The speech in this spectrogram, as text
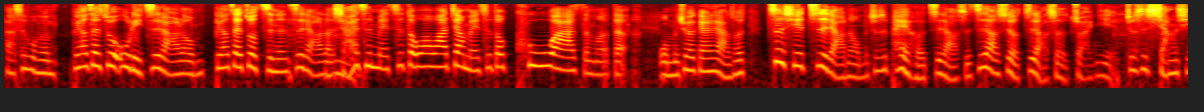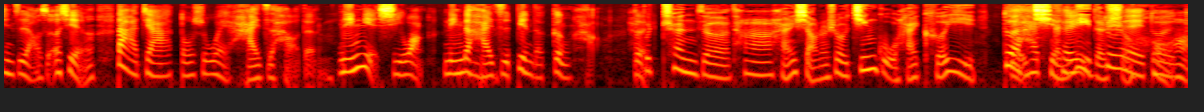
老师，我们不要再做物理治疗了，我们不要再做职能治疗了。小孩子每次都哇哇叫，每次都哭啊什么的。”我们就会跟他讲说，这些治疗呢，我们就是配合治疗师，治疗师有治疗师的专业，就是相信治疗师，而且呢，大家都是为孩子好的，您也希望您的孩子变得更好。不趁着他还小的时候，筋骨还可以有潜力的时候啊，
